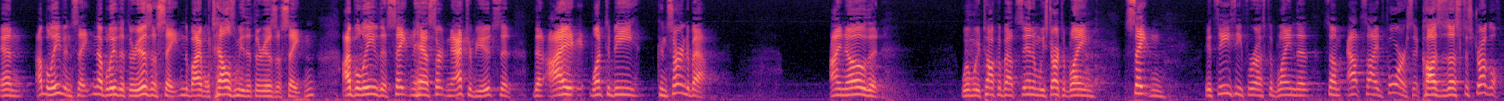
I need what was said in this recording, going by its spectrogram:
And I believe in Satan. I believe that there is a Satan. The Bible tells me that there is a Satan. I believe that Satan has certain attributes that, that I want to be concerned about. I know that when we talk about sin and we start to blame Satan, it's easy for us to blame the, some outside force that causes us to struggle.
